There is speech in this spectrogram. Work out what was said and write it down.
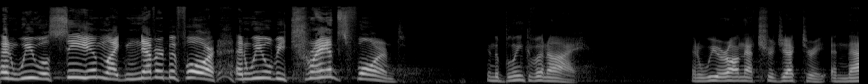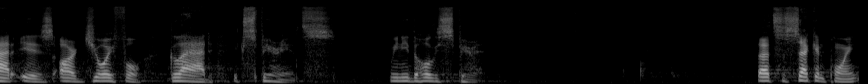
and we will see him like never before, and we will be transformed in the blink of an eye. And we are on that trajectory, and that is our joyful, glad experience. We need the Holy Spirit. That's the second point.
